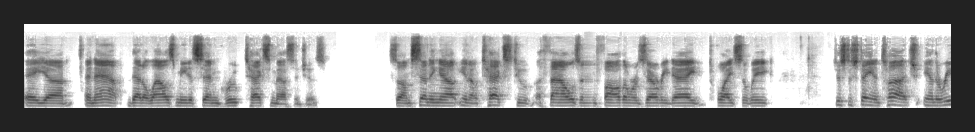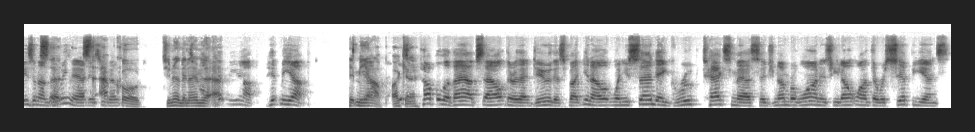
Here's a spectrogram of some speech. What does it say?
a uh, an app that allows me to send group text messages. So I'm sending out, you know, text to a thousand followers every day, twice a week just to stay in touch. And the reason what's I'm that, doing that is, you know, called? Do you know the name of the app? Hit me up. Hit me up. Hit me yeah, up. Okay. There's a couple of apps out there that do this, but you know, when you send a group text message, number one is you don't want the recipients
